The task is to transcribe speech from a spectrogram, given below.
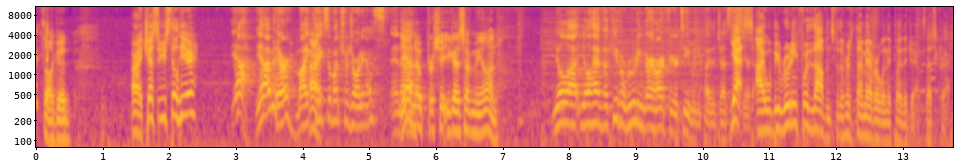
It's all good. All right, Chester, you still here? Yeah, yeah, I'm here, Mike. All right. Thanks so much for joining us. And Yeah, uh, no, appreciate you guys having me on. you'll uh, you'll have Akiva rooting very hard for your team when you play the Jets. this Yes, year. I will be rooting for the Dolphins for the first time ever when they play the Jets. That's correct.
